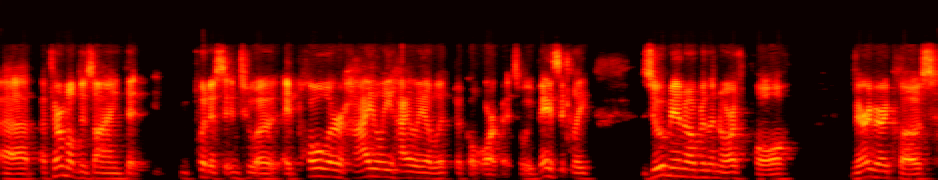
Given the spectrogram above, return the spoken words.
uh, a thermal design that put us into a, a polar, highly, highly elliptical orbit. So we basically zoom in over the North Pole, very, very close,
